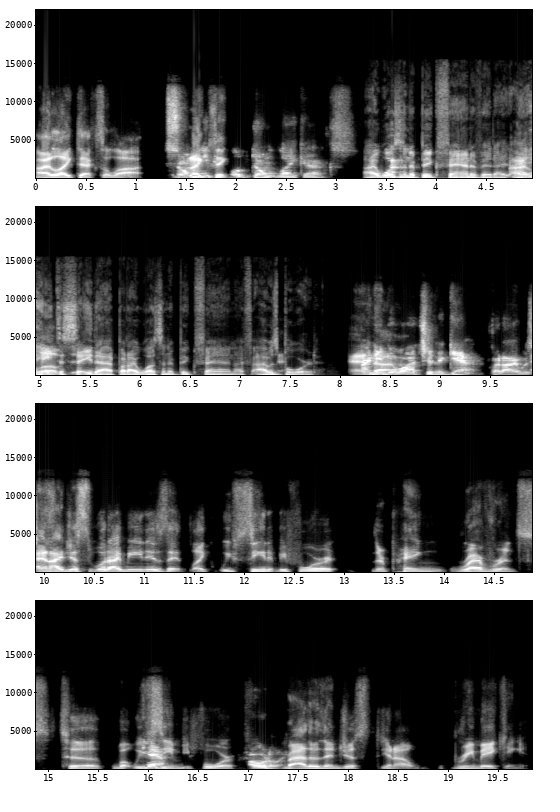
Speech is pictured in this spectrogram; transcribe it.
I liked X a lot. So But I many think- people don't like X. I wasn't a big fan of it. I, I, I hate to loved it. say that, but I wasn't a big fan. I, I was bored. And, I need to uh, watch it again, but I was and I just what I mean is that like we've seen it before. They're paying reverence to what we've Yeah. seen before totally rather than just, you know, remaking it.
